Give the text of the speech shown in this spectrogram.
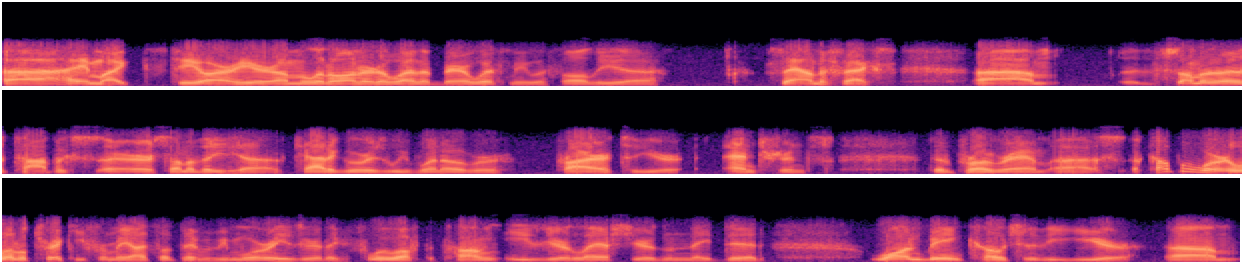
Uh, hey, Mike, it's TR here. I'm a little under the weather. Bear with me with all the uh, sound effects. Um, some of the topics or some of the uh, categories we went over prior to your entrance to the program, uh, a couple were a little tricky for me. I thought they would be more easier. They flew off the tongue easier last year than they did. One being Coach of the Year. Um,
